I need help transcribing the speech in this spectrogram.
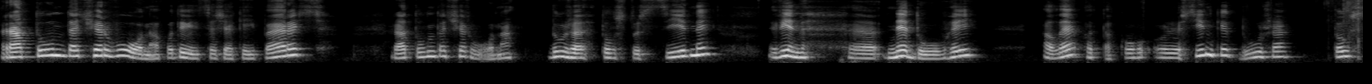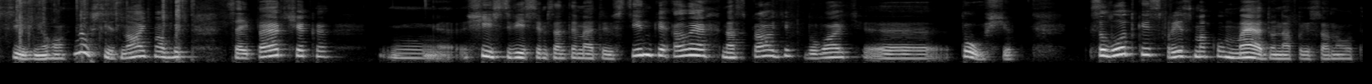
ратунда червона. Подивіться, ж, який перець. Ратунда червона. Дуже товстостінний. Він е, недовгий, але от такого стінки дуже товсті. Ну, всі знають, мабуть, цей перчик. М, 6-8 см стінки, але насправді бувають е, товщі. Солодкий з присмаком меду написано. От.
